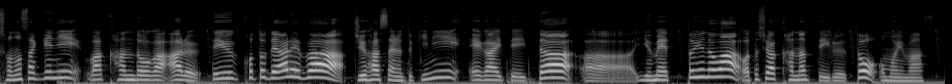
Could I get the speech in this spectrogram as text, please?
その先には感動があるっていうことであれば18歳の時に描いていた夢というのは私は叶っていると思います。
